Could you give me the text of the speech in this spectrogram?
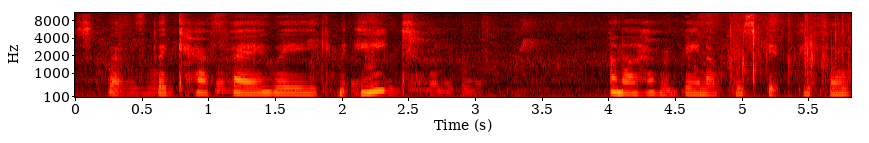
So that's the cafe where you can eat. And I haven't been up this bit before.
